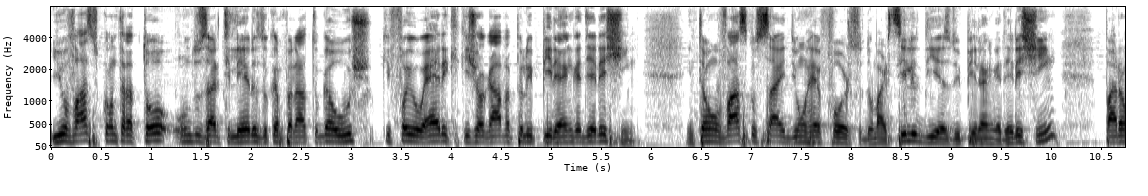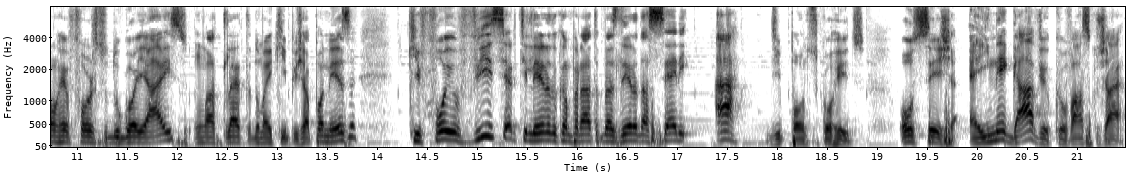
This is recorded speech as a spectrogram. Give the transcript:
e o Vasco contratou um dos artilheiros do Campeonato Gaúcho, que foi o Eric, que jogava pelo Ipiranga de Erechim. Então o Vasco sai de um reforço do Marcílio Dias do Ipiranga de Erechim para um reforço do Goiás, um atleta de uma equipe japonesa, que foi o vice-artilheiro do Campeonato Brasileiro da Série A de pontos corridos. Ou seja, é inegável que o Vasco já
